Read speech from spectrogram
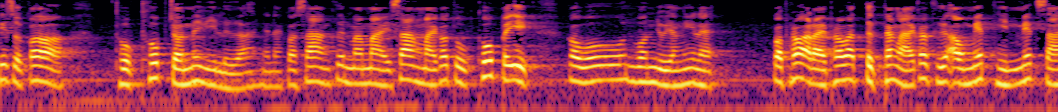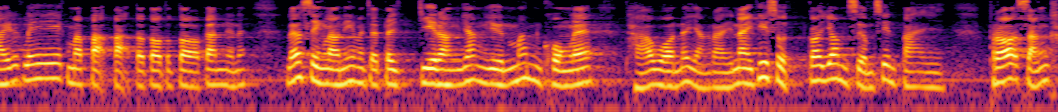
ที่สุดก็ถูกทุบจนไม่มีเหลือเนี่ยนะก็สร้างขึ้นมาใหม่สร้างใหม่ก็ถูกทุบไปอีก ก็วนวนอยู่อย่างนี้แหละ ก็เพราะอะไรเพราะว่าตึกทั้งหลายก็คือเอาเม็ดหินเม็ดทรายเล็กๆ มาปะปะต่อต่อต่อกันเนี่ยนะแล้วสิ่งเหล่านี้มันจะไปจีรังยั่งยืนมั่นคงและถาวรได้อย่างไร ในที่สุดก็ย่อมเสื่อมสิ้นไป เพราะสังข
